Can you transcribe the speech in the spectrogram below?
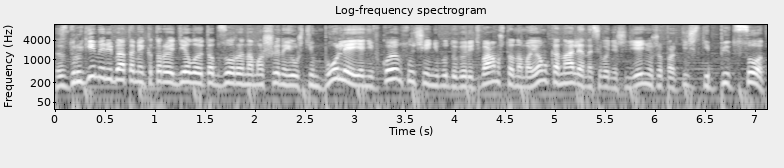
с другими ребятами, которые делают обзоры на машины. И уж тем более я ни в коем случае не буду говорить вам, что на моем канале на сегодняшний день уже практически 500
